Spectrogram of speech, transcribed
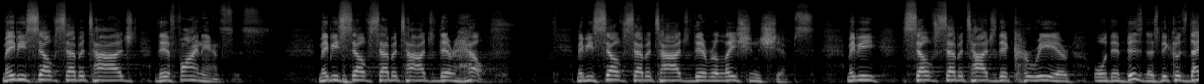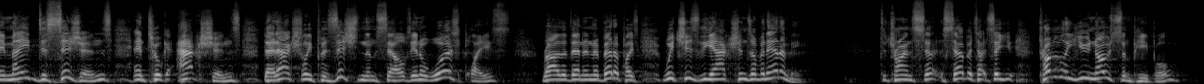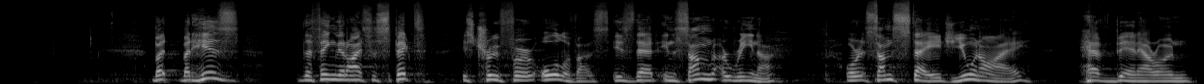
Maybe self sabotaged their finances, maybe self sabotaged their health, maybe self sabotage their relationships, maybe self sabotage their career or their business because they made decisions and took actions that actually positioned themselves in a worse place rather than in a better place, which is the actions of an enemy to try and sabotage. So, you, probably you know some people, but, but here's the thing that I suspect is true for all of us is that in some arena or at some stage, you and I have been our own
